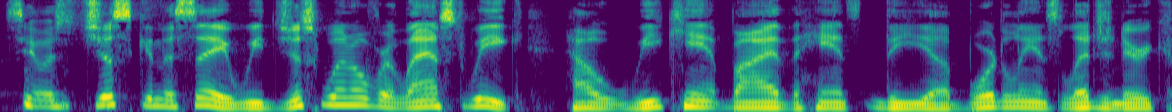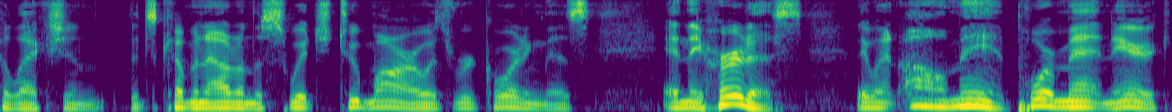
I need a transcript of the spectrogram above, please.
See, I was just gonna say we just went over last week how we can't buy the hands, the uh, Borderlands Legendary Collection that's coming out on the Switch tomorrow. As we're recording this, and they heard us. They went, "Oh man, poor Matt and Eric."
